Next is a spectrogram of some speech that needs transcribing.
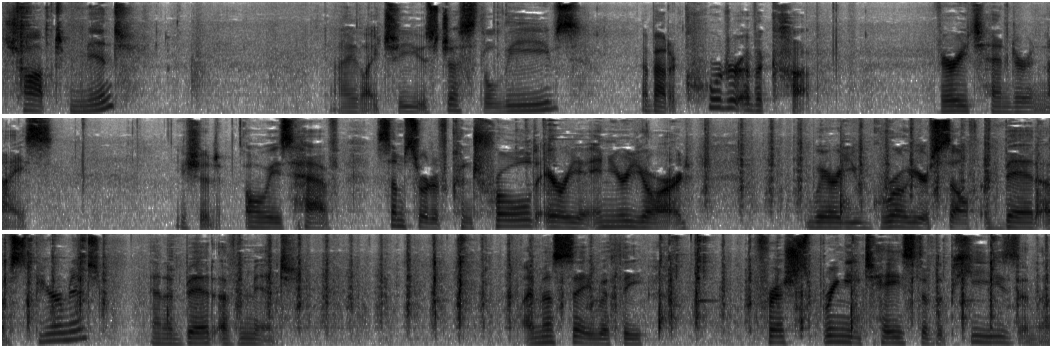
chopped mint. I like to use just the leaves, about a quarter of a cup. Very tender and nice. You should always have some sort of controlled area in your yard where you grow yourself a bed of spearmint and a bed of mint. I must say, with the fresh, springy taste of the peas and the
